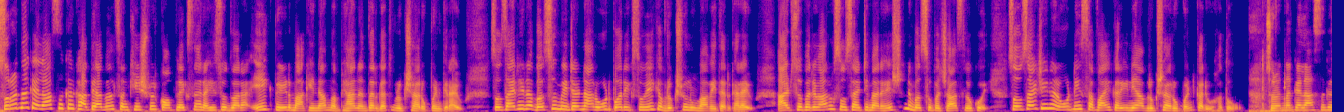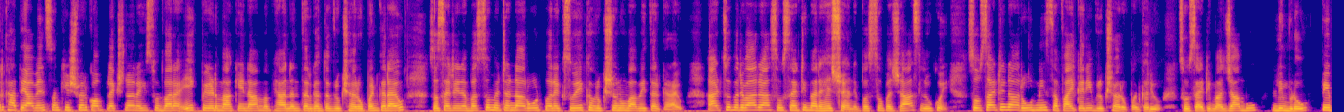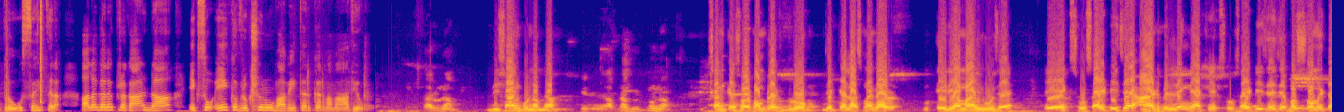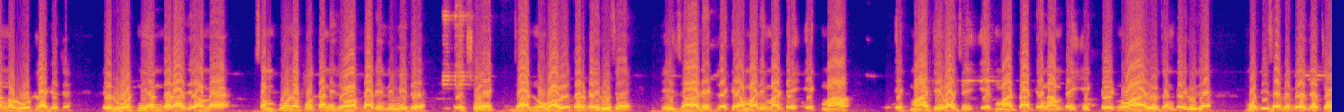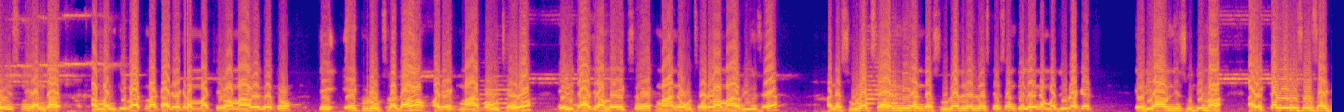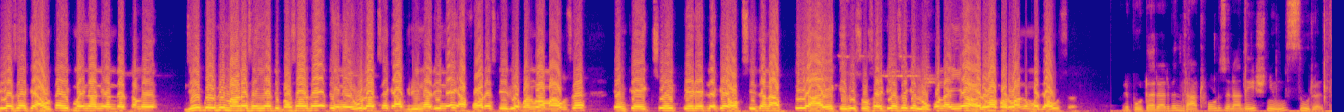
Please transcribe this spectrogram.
સુરતના કૈલાસનગર ખાતે આવેલ સંખેશ્વર કોમ્પ્લેક્સના રહીશો દ્વારા એક પેડ માગે નામ અભિયાન અંતર્ગત વૃક્ષારોપણ કરાયું. સોસાયટીના બસો મીટરના રોડ પર એકસો એક વૃક્ષોનું વાવેતર કરાયું. આઠસો પરિવારો સોસાયટીમાં રહે છે અને બસો પચાસ લોકોએ સોસાયટીના રોડની સફાઈ કરીને આ વૃક્ષારોપણ કર્યું હતું. સુરતના કૈલાસનગર ખાતે આવેલ સંખેશ્વર કોમ્પ્લેક્સના રહીશો દ્વારા એક પેડ માગે નામ અભિયાન અંતર્ગત વૃક્ષારોપણ કરાયું. સોસાયટીના બસો મીટરના રોડ પર એકસો એક વૃક્ષોનું વાવેતર કરાયું. આઠસો પરિવાર આ સોસાયટીમાં રહે છે અને બસો પચાસ લોકોએ સોસાયટીના રોડની સફાઈ કરી વૃક્ષારોપણ કર્યું. સોસાયટીમાં જાંબુ લીમડો પીપળો સહિતના અલગ અલગ પ્રકારના એકસો એક વૃક્ષોનું વાવેતર કરવામાં આવ્યું. સારું નામ? દિશાન પૂનમિયા આપના ગ્રુપનું નામ? શંકેશ્વર કોમ્પ્લેક્સ ગ્રુપ જે કૈલાસનગર એરિયામાં આવ્યું છે એ એક સોસાયટી છે આઠ બિલ્ડિંગની આખી એક સોસાયટી છે જે બસો મીટરનો રોડ લાગે છે. એ રોડની અંદર આજે અમે સંપૂર્ણ પોતાની જવાબદારી નિમિત્તે એકસો એક ઝાડનું વાવેતર કર્યું છે. એ ઝાડ એટલે કે અમારી માટે એક માં એક માં કહેવાય છે. એક માતા કે નામ પે એક પેડનું આ આયોજન કર્યું છે. મોદી સાહેબે બે હજાર ચોવીસની અંદર આ મન કી બાતમાં કાર્યક્રમમાં કહેવામાં આવેલું હતું કે એક વૃક્ષ લગાવો અને એક માં કો ઉછેરો. એવી રીતે આજે અમે એકસો એક માને ઉછેરવામાં આવ્યું છે. અને સુરત શહેરની અંદર, સુરત રેલવે સ્ટેશનથી લઈને મજુરા ગેટ એરિયા સુધીમાં આ એક જ એવી સોસાયટી હશે કે આવતા એક મહિનાની અંદર તમે જે કોઈ બી માણસ અહીંયાથી પસાર થાય તો એને એવું લાગશે કે આ ગ્રીનરી નહીં, આ ફોરેસ્ટ એરિયો બનવામાં આવશે. કેમ કે એકસો એક પેડ એટલે કે ઓક્સિજન આપતી આ એક એવી સોસાયટી હશે કે લોકોને અહીંયા હરવા ફરવાનું મજા આવશે. Reporter Arvind Rathod, Janadesh news Surat.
